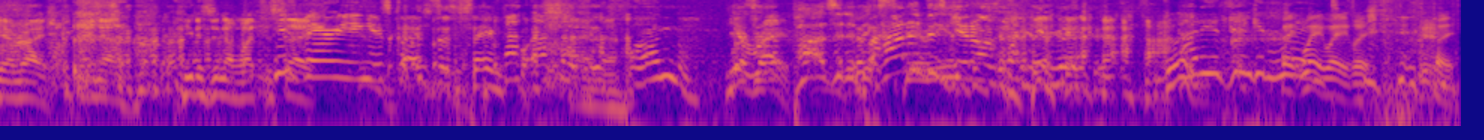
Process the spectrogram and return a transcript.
Yeah, right. I know. He doesn't know what to say. He's say. varying his It's the question. same question. fun? Yeah, right. Positive But how did this get on fucking me? How do you think it went? Wait, wait, wait, wait. wait.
